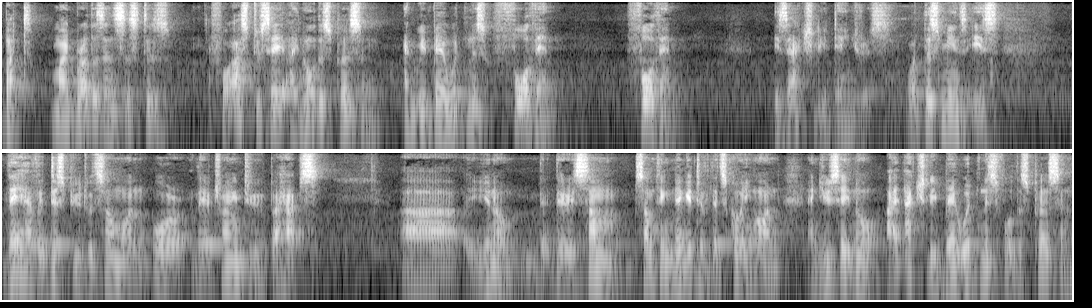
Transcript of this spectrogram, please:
But, my brothers and sisters, for us to say, I know this person, and we bear witness for them, for them, is actually dangerous. What this means is they have a dispute with someone or they're trying to perhaps uh, you know th- there is some something negative that's going on and you say no i actually bear witness for this person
